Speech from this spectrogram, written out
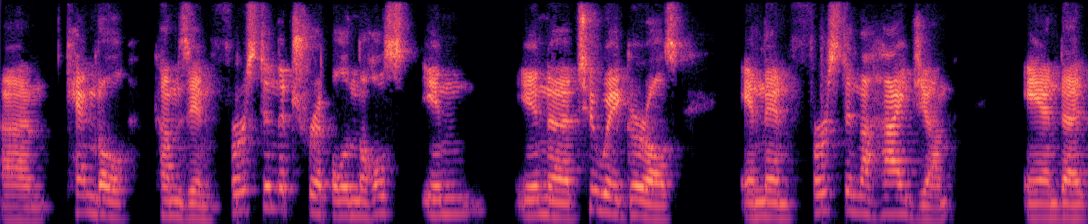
Um, Kendall comes in first in the triple in the whole in in uh, two way girls, and then first in the high jump. And uh,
